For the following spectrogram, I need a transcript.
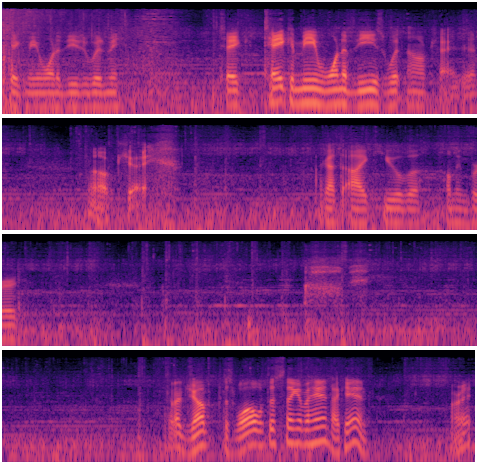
Take me one of these with me. Take take me one of these with okay, dude. Okay. I got the IQ of a hummingbird. Oh man. Can I jump this wall with this thing in my hand? I can. Alright.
